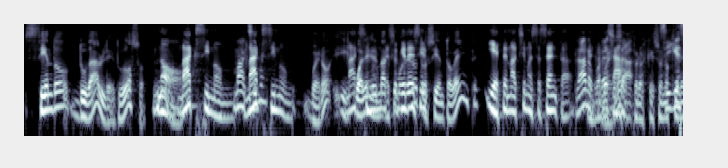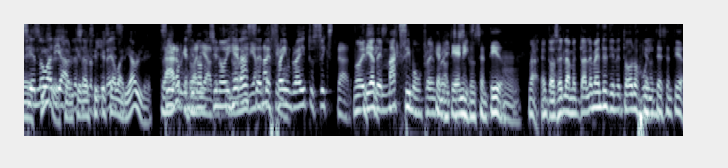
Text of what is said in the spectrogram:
siendo dudable, dudoso. No, maximum. Máximo. Maximum. Bueno, ¿y Máximo, cuál es el máximo quiere del otro? decir- 120. Y este máximo es 60. Claro, Es por eso, o sea, pero es que eso no sigue quiere siendo decir, variable, Eso no o sea, quiere decir que que sea le- variable. Sí, Claro porque que es si no, variable, si no si no dijeras diría set de máximo. frame rate to 60, Claro, no diría de 60. maximum frame que no rate tiene to ningún 60. sentido. Mm. Claro, entonces, lamentablemente, tiene todos los Que no tiene sentido.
